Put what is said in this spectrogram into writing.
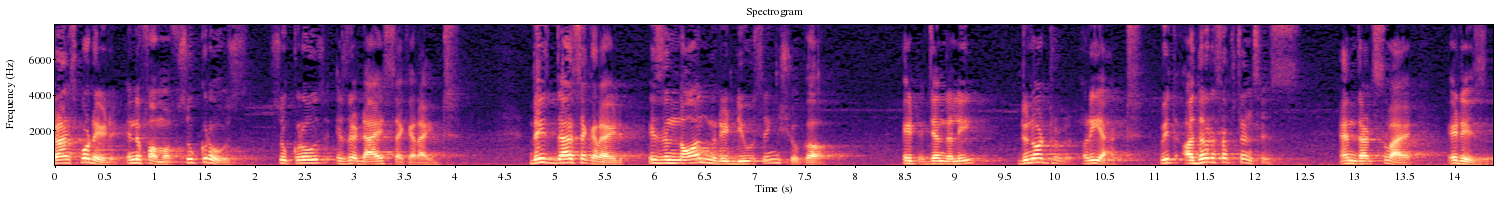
transported in the form of sucrose. Sucrose is a disaccharide. This disaccharide is a non-reducing sugar. It generally do not react with other substances and that is why it is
